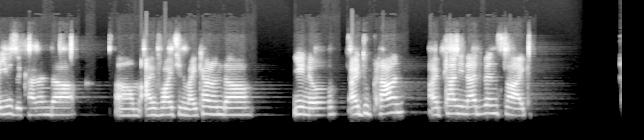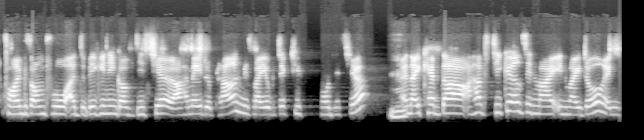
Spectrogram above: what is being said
I use a calendar. Um, i write in my calendar you know? I do plan i plan in advance like for example, at the beginning of this year, I made a plan with my objective for this year. Mm-hmm. And I kept that. I have stickers in my in my door in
